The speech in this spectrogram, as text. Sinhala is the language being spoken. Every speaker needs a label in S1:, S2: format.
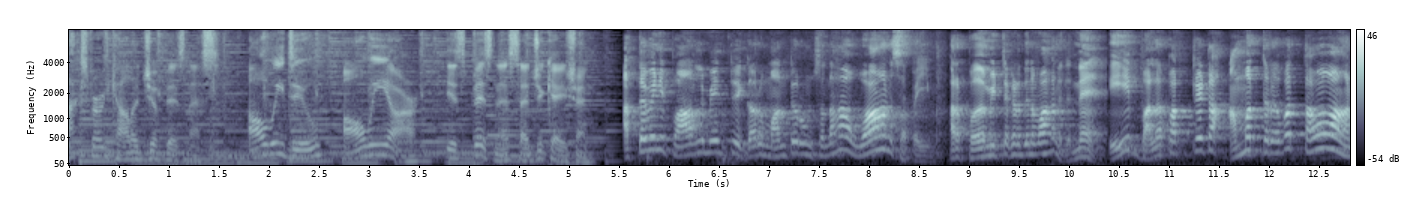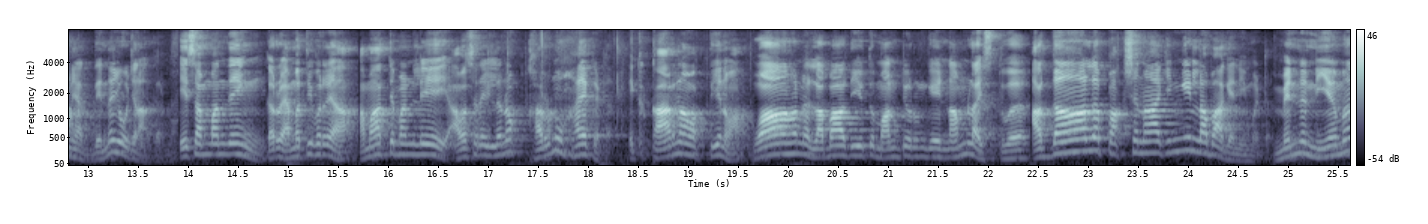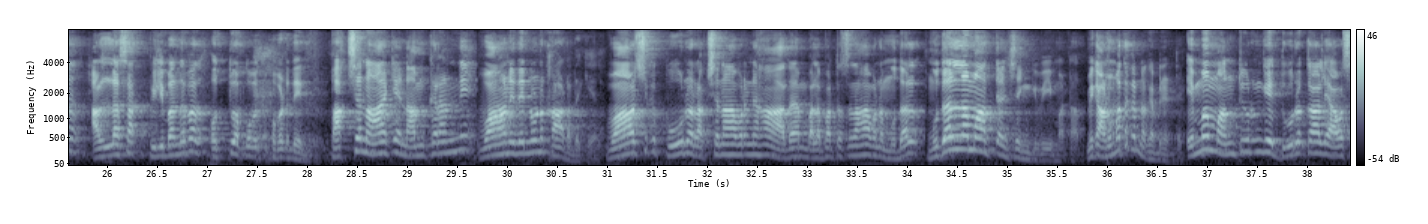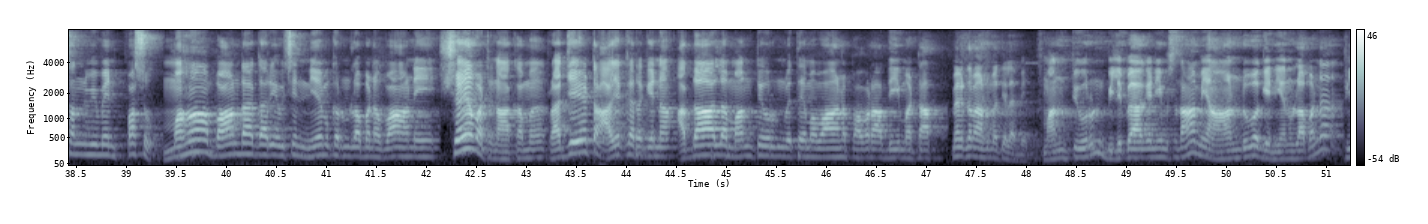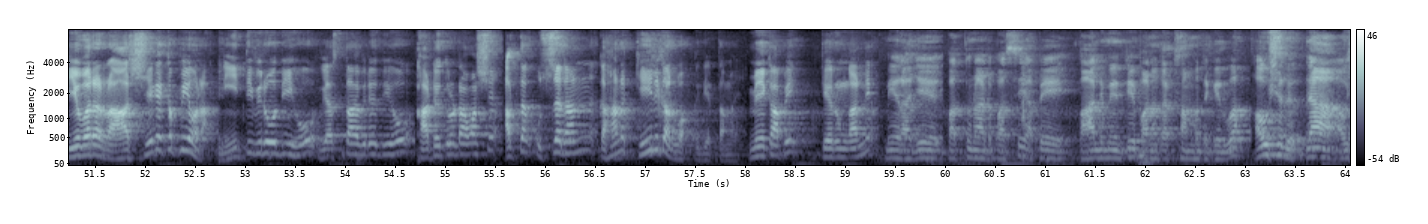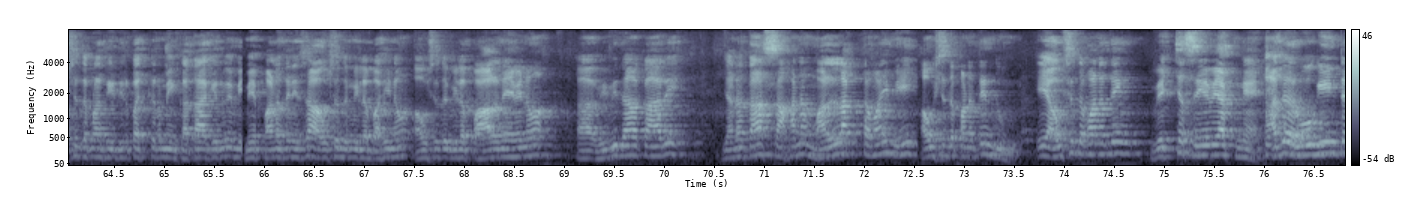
S1: Oxford College of Business. All we do, all we are, is business education.
S2: අටවෙනි පාර්ලිමේන්තුවේ ගරු මන්ත්‍රීවරුන් සඳහා වාහන සැපයීම. අර පර්මිට් එකකට දෙන වාහනේද? නෑ. ඒ බලපත්‍රයට අමතරව තව වාහනයක් දෙන්න යෝජනා කරනවා. ඒ සම්බන්ධයෙන් ගරු ඇමතිවරයා අමාත්‍ය මණ්ඩලයේ අවසර ඉල්ලන කරුණු 6කට. එක කාරණාවක් තියෙනවා. වාහන ලබා දිය යුතු මන්ත්‍රීවරුන්ගේ නම් ලයිස්තුව අදාළ පක්ෂ නායකින්ගෙන් ලබා ගැනීමට. මෙන්න නියම අල්ලසක් පිළිබඳව ඔත්තුවක් ඔබට දෙන්න. පක්ෂ නායකයා නම් කරන්නේ වාහනේ දෙන්න ඕන කාටද කියලා. වාර්ෂික පූර්ණ රක්ෂණාවරණ හා ආදායම් බලපත්‍ර සඳහා වන මුදල් මුදල් අමාත්‍යංශයෙන් ගෙවීමටත් මේක අනුමත කරන කැබිනට් එක. එම මන්ත්‍රීවරුන්ගේ දූරකාලය අවසන් වීමෙන් පසු මහා භාණ්ඩාගාරය විසින් නියම කරනු ලබන වාහනේ ෂය වටිනාකම රජයට අය කරගෙන අදාළ මන්ත්‍රීවරුන් වෙත එම වාහන පවරා දීමටත් මේක තමයි අනුමැතිය ලැබෙන්නේ. මන්ත්‍රීවරුන් බිලිබා ගැනීම සඳහා මේ ආණ්ඩුව ගෙනියනු ලබන පියවර රාශියක එක පියවරක්. නීති විරෝධී හෝ ව්‍යවස්ථා විරෝධී හෝ කටයුතු වලට අවශ්‍ය අත උස්ස ගන්න ගහන කීලිකරුවක් විදිහට තමයි. මේක අපි තේරුම් ගන්නේ
S3: මේ රජය පත් වුණාට පස්සේ අපේ පාර්ලිමේන්තුවේ පනතක් සම්මත කෙරුවා. ඖෂධ දා ඖෂධ පනත ඉදිරිපත් කරමින් කතා කරුවේ මේ පනත නිසා ඖෂධ මිල බහිනවා, ඖෂධ මිල පාලනය වෙනවා, විවිධාකාරයේ ජනතා සහන මල්ලක් තමයි මේ ඖෂධ පනතෙන් දුන්නේ. ඒ ඖෂධ පනතෙන් වෙච්ච සේවයක් නැහැ. අද රෝගීන්ට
